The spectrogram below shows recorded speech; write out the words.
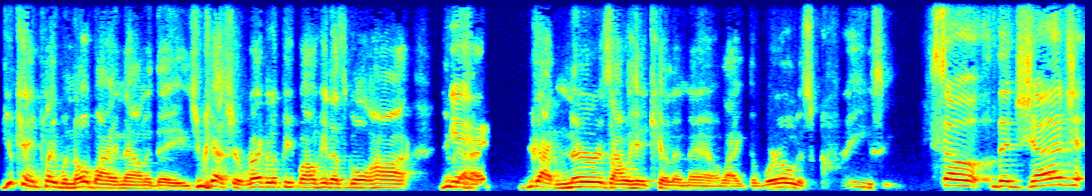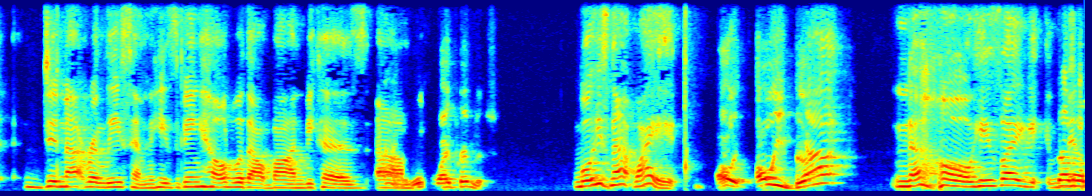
You can't play with nobody nowadays. You got your regular people out here that's going hard. You Yeah. got you got nerds out here killing now. Like the world is crazy. So the judge did not release him. He's being held without bond because um white privilege. well, he's not white. Oh, oh, he black? No, he's like No, no.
